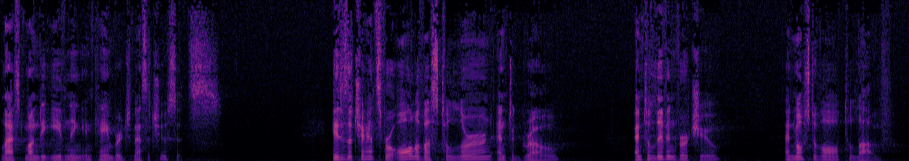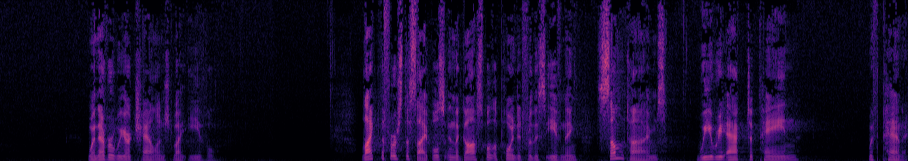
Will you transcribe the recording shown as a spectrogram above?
last Monday evening in Cambridge, Massachusetts. It is a chance for all of us to learn and to grow and to live in virtue and most of all to love whenever we are challenged by evil. Like the first disciples in the gospel appointed for this evening, sometimes we react to pain with panic.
